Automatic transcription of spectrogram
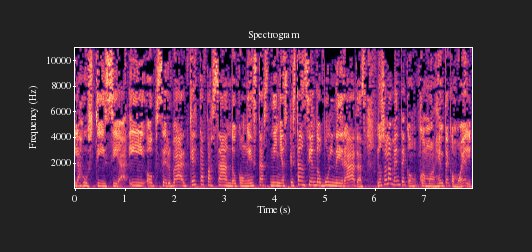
la justicia y observar qué está pasando con estas niñas que están siendo vulneradas, no solamente con, como gente como él,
